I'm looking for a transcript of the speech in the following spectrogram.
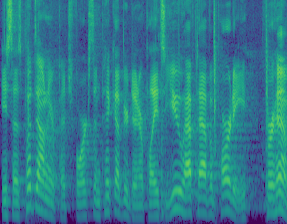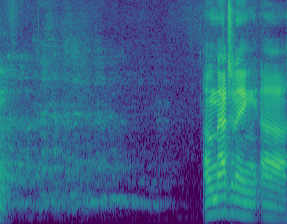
he says, Put down your pitchforks and pick up your dinner plates. You have to have a party for him. I'm imagining uh,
